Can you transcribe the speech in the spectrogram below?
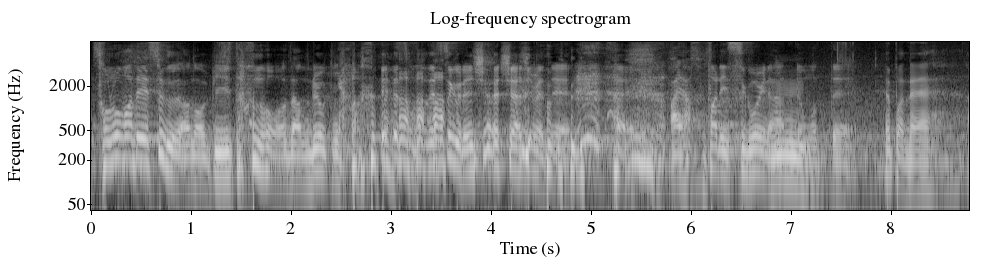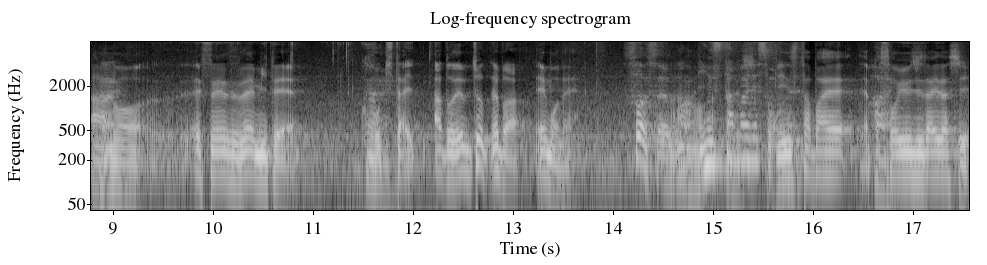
その場ですぐあのビジターのあの料金払ってそこですぐ練習し始めて、はい、あやっぱりすごいなって思って、やっぱねあの、SNS で見てここ来たい、あとちょっとやっぱ絵もね。そうですね、まあ、のインスタ映えですもんね。インスタ映えやっぱそういう時代だし、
